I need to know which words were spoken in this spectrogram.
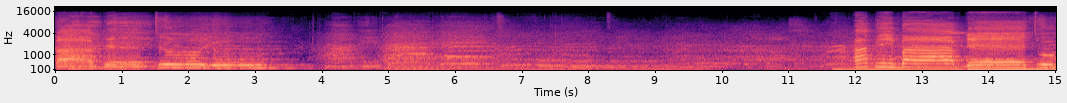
birthday to you. Happy birthday to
